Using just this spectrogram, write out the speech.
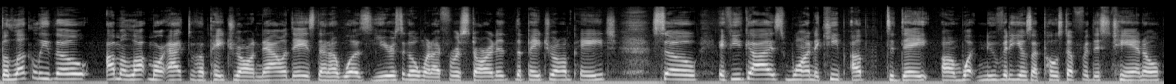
But luckily though, I'm a lot more active on Patreon nowadays than I was years ago when I first started the Patreon page. So if you guys want to keep up to date on what new videos I post up for this channel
